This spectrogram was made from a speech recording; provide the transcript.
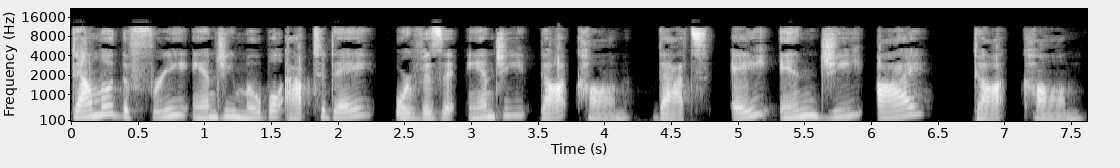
Download the free Angi mobile app today or visit Angi.com. That's A-N-G-I dot com.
